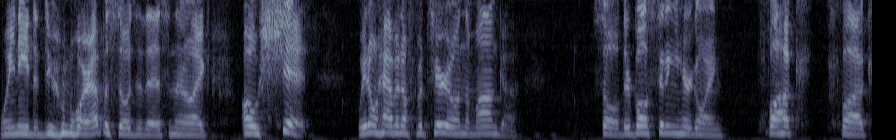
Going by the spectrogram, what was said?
we need to do more episodes of this," and they're like, "Oh shit, we don't have enough material in the manga." So they're both sitting here going, "Fuck, fuck,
